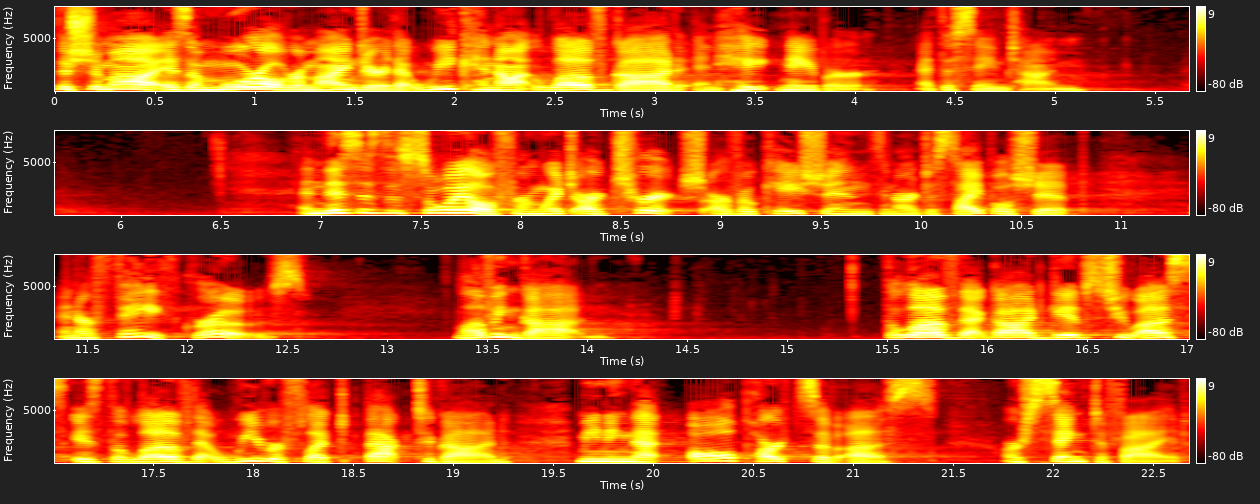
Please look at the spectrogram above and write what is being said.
The Shema is a moral reminder that we cannot love God and hate neighbor at the same time. And this is the soil from which our church, our vocations, and our discipleship and our faith grows loving God. The love that God gives to us is the love that we reflect back to God, meaning that all parts of us are sanctified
